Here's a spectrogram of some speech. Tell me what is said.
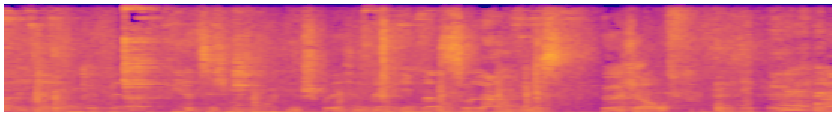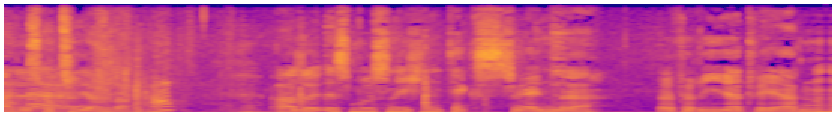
Also ich werde ungefähr 40 Minuten sprechen. Wenn Ihnen das zu lang ist, höre ich auf. Dann diskutieren wir. Ja? Also es muss nicht ein Text zu Ende referiert werden.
